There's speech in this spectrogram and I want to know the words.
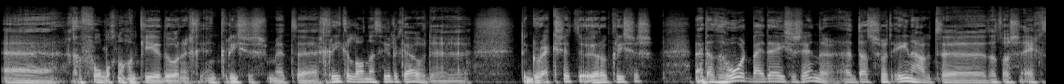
Eh, gevolgd nog een keer door een, een crisis met eh, Griekenland natuurlijk. Ook, de, de Grexit, de eurocrisis. Nou, dat hoort bij deze zender. Eh, dat soort inhoud, dat was echt...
